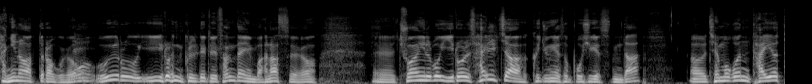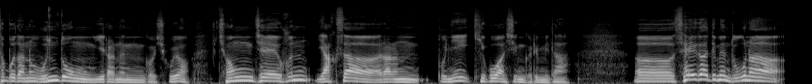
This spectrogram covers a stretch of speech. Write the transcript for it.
많이 나왔더라고요. 네. 의외로 이런 글들이 상당히 많았어요. 예, 중앙일보 1월 4일자 그 중에서 보시겠습니다. 어, 제목은 다이어트보다는 운동이라는 것이고요. 정재훈 약사라는 분이 기고하신 글입니다. 어, 새해가 되면 누구나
